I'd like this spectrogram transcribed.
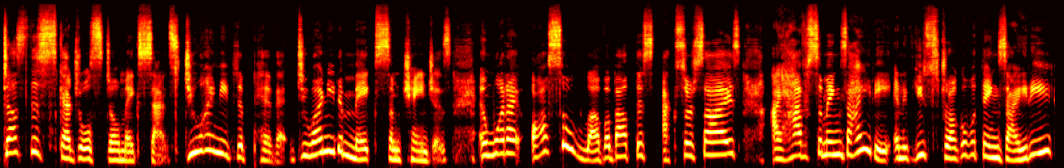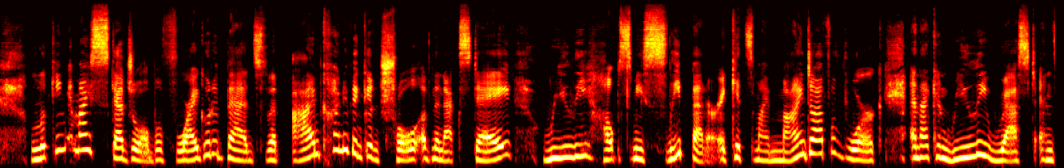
Does this schedule still make sense? Do I need to pivot? Do I need to make some changes? And what I also love about this exercise, I have some anxiety. And if you struggle with anxiety, looking at my schedule before I go to bed so that I'm kind of in control of the next day really helps me sleep better. It gets my mind off of work and I can really rest and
